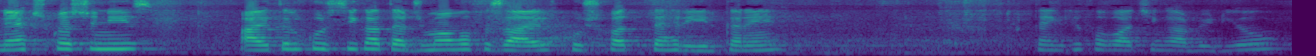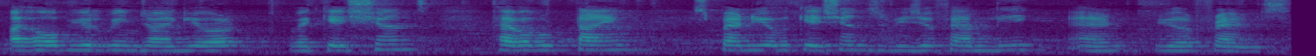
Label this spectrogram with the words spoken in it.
नेक्स्ट क्वेश्चन इज़ आयतुल कुर्सी का तर्जुमा व फ़जाइल खुशखत तहरीर करें। Thank you for watching our video I hope you will be enjoying your vacations Have a good time. Spend your vacations with your family and your friends.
